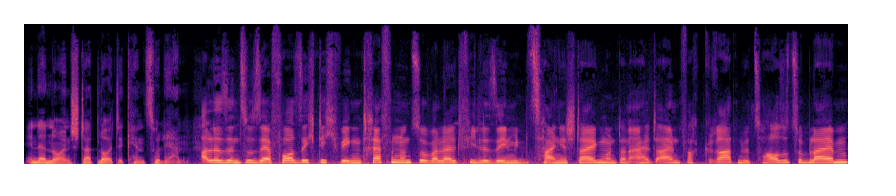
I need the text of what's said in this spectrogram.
in der neuen Stadt Leute kennenzulernen. Alle sind so sehr vorsichtig wegen Treffen und so, weil halt viele sehen, wie die Zahlen hier steigen und dann halt einfach geraten wird, zu Hause zu bleiben.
